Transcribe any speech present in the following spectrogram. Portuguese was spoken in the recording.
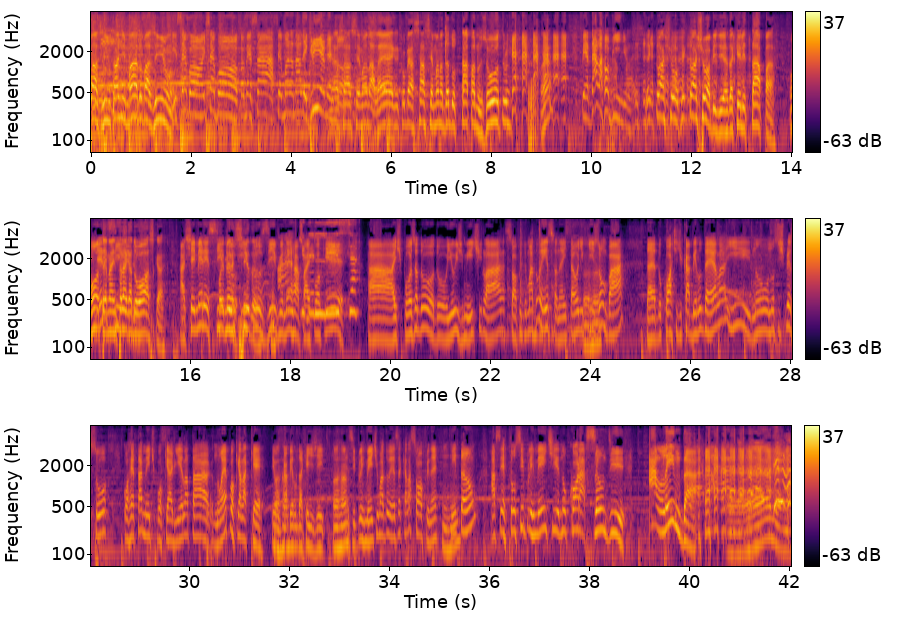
Bazinho, tá animado o Bazinho. Isso é bom, isso é bom. Começar a semana na alegria, meu irmão. Começar a semana alegre, começar a semana dando tapa nos outros. né? Pedala, Robinho. O que, que tu achou? O que, que tu achou, Abdias, daquele tapa ontem na Merecido. entrega do Oscar? Achei merecido, Foi merecido. inclusive, né, Ai, rapaz? que Porque a esposa do, do Will Smith lá sofre de uma doença, né? Então ele quis Aham. zombar da- do corte de cabelo dela e não, não se expressou corretamente, porque ali ela tá. Não é porque ela quer ter o cabelo daquele jeito. Aham. É simplesmente uma doença que ela sofre, né? Uhum. Então, acertou simplesmente no coração de. A lenda! É, meu irmão.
